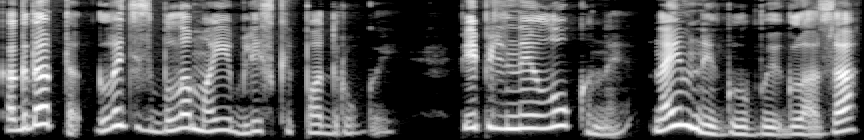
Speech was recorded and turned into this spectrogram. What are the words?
Когда-то Глэдис была моей близкой подругой. Пепельные локоны, наивные голубые глаза,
